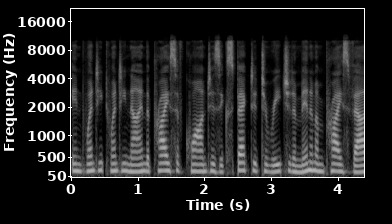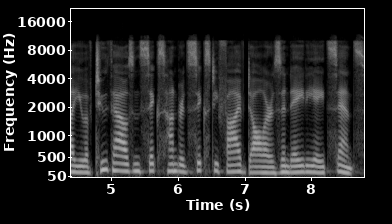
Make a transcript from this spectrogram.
In 2029, the price of Quant is expected to reach at a minimum price value of $2,665.88.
